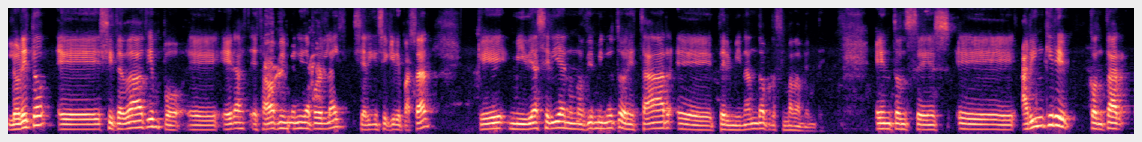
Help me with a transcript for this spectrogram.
Loreto, eh, si te da tiempo, eh, eras, estabas bienvenida por el live, si alguien se quiere pasar, que mi idea sería en unos 10 minutos estar terminando aproximadamente. Entonces, Arín quiere contar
